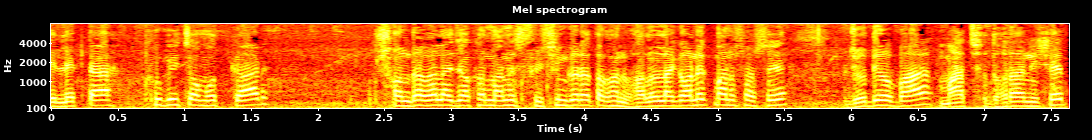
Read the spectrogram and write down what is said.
এই লেকটা খুবই চমৎকার। সন্ধ্যাবেলায় যখন মানুষ ফিশিং করে, তখন ভালো লাগে। অনেক মানুষ আসে, যদিও বা মাছ ধরা নিষেধ,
